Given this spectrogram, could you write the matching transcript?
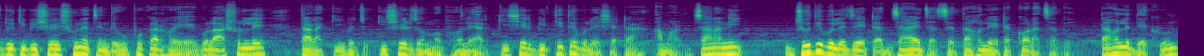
দুইটি বিষয় শুনেছেন যে উপকার হয়ে, এগুলো আসলে তারা কি কিসের জন্য বলে আর কিসের ভিত্তিতে বলে সেটা আমার জানা নেই। যদি বলে যে এটা জায়েজ আছে, তাহলে এটা করা যাবে। তাহলে দেখুন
